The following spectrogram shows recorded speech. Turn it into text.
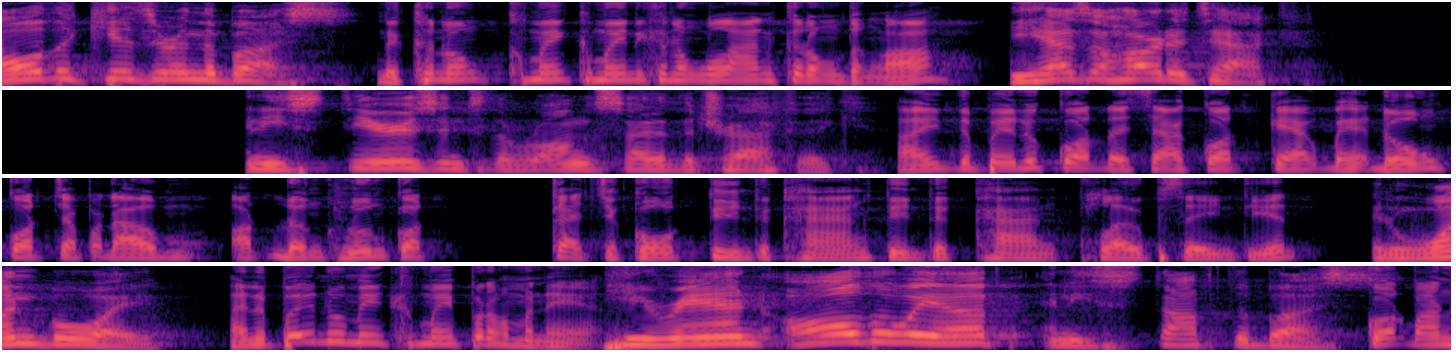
All the kids are in the bus. នៅក្នុងក្មេងៗនៅក្នុងឡានក្រុងទាំងអស់ He has a heart attack. And he steers into the wrong side of the traffic. ហើយទៅពេលនោះគាត់ដោយសារគាត់កាំងបេះដូងគាត់ចាប់ផ្ដើមអត់ដឹងខ្លួនគាត់កាច់ចកោទីនទៅខាងទីនទៅខាងផ្លូវផ្សេងទៀត And one boy, ហើយនៅពេលនោះមានក្មេងប្រុសម្នាក់ he ran all the way up and he stopped the bus. គាត់បាន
